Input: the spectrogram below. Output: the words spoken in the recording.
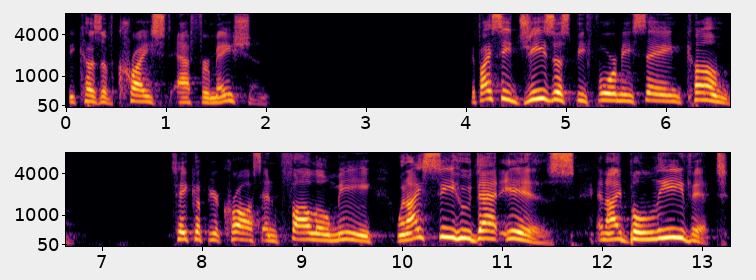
because of Christ affirmation. If I see Jesus before me saying, Come, take up your cross and follow me, when I see who that is and I believe it,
